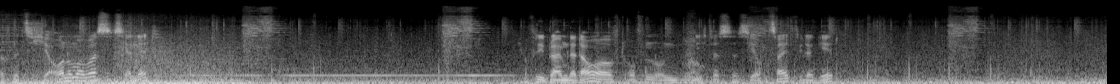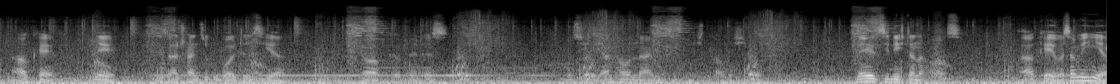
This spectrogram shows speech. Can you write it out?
Öffnet sich hier auch nochmal was. Ist ja nett. Ich hoffe, die bleiben da dauerhaft offen und nicht, dass das hier auf Zeit wieder geht. Ah, okay. Nee. Ist anscheinend so gewollt, dass hier dauerhaft geöffnet ist. Muss ich die anhauen? Nein, muss ich nicht, glaube ich. Nee, sieht nicht danach aus. Okay, was haben wir hier?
